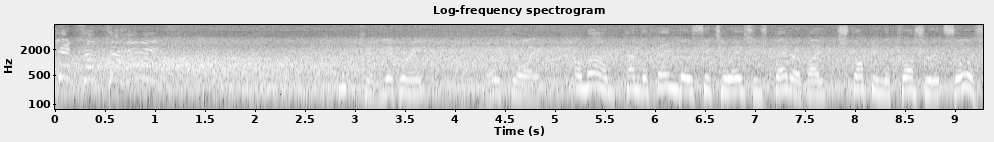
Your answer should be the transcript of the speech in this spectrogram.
Gets up to hit it! Good delivery, no joy. Oman can defend those situations better by stopping the crosser at source.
